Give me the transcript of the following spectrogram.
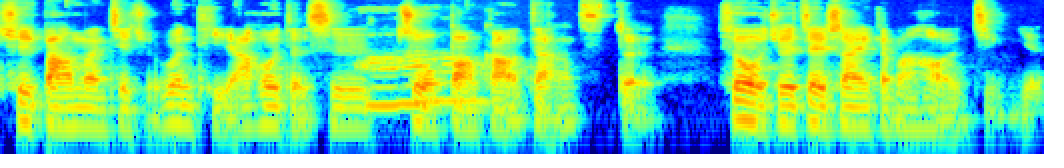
去帮我们解决问题啊，或者是做报哦告这样子。对，所以我觉得这也算一个蛮好的经验。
